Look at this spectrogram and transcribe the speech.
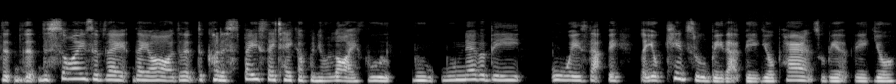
the, the, the size of they, they are, the, the kind of space they take up in your life will, will, will never be always that big. Like your kids will be that big, your parents will be that big, your,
